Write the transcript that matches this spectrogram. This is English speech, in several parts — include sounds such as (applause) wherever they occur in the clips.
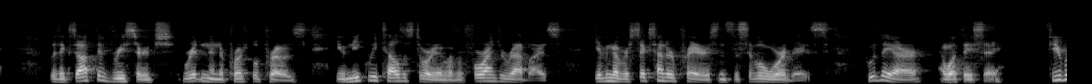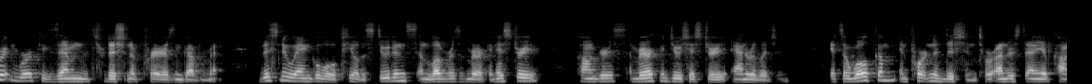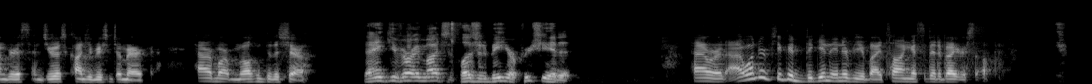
With exhaustive research written in approachable prose, uniquely tells the story of over 400 rabbis giving over 600 prayers since the Civil War days, who they are, and what they say. Few written work examine the tradition of prayers in government. This new angle will appeal to students and lovers of American history, Congress, American Jewish history, and religion. It's a welcome, important addition to our understanding of Congress and Jewish contribution to America. Howard Mortman, welcome to the show. Thank you very much. It's a pleasure to be here. Appreciate it. Howard, I wonder if you could begin the interview by telling us a bit about yourself.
